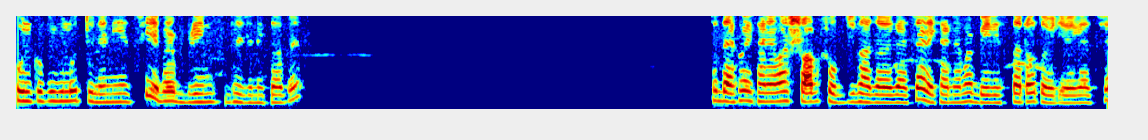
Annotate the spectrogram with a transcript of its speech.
ফুলকপি গুলো তুলে নিয়েছি, এবার বিনস ভেজে নিতে হবে। তো দেখো, এখানে আমার সব সবজি ভাজা হয়ে গেছে, আর এখানে আমার বেরেস্তাটাও তৈরি হয়ে গেছে।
